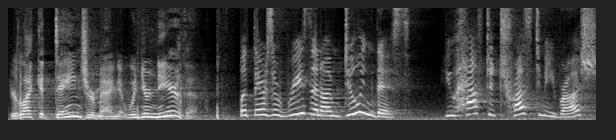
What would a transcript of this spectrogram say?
You're like a danger magnet when you're near them. But there's a reason I'm doing this. You have to trust me, Rush.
